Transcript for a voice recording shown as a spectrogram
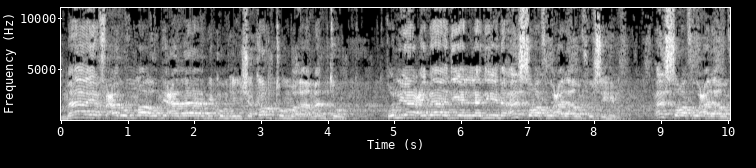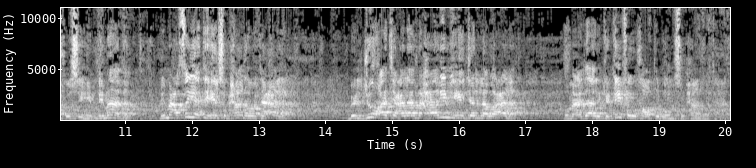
ما يفعل الله بعذابكم إن شكرتم وآمنتم. قل يا عبادي الذين أسرفوا على أنفسهم أسرفوا على أنفسهم. بماذا؟ بمعصيته سبحانه وتعالى بالجرأة على محارمه جل وعلا. ومع ذلك كيف يخاطبهم سبحانه وتعالى؟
